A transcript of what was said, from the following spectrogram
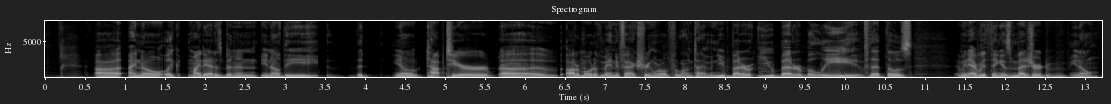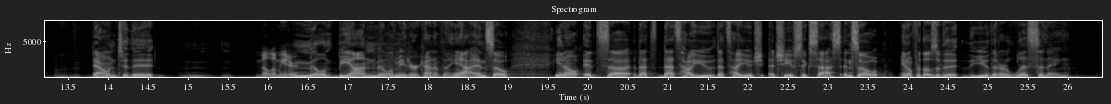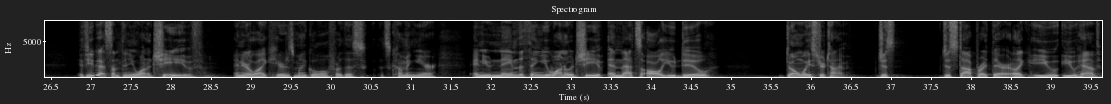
uh, I know, like my dad has been in, you know, the the you know top tier uh, automotive manufacturing world for a long time, and you better you better believe that those. I mean, everything is measured, you know, down to the Millimeter. mill, beyond millimeter kind of thing. Yeah, and so you know it's uh, that's that's how you that's how you ach- achieve success. And so you know for those of the, the you that are listening, if you got something you want to achieve and you're like, here's my goal for this this coming year, and you name the thing you want to achieve, and that's all you do, don't waste your time. Just just stop right there. Like you you have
